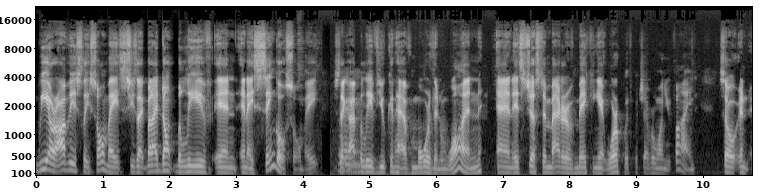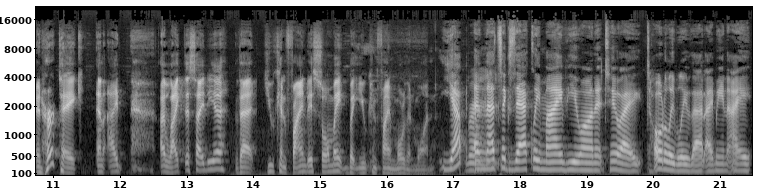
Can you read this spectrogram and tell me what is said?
we are obviously soulmates. She's like, but I don't believe in in a single soulmate. She's right. like, I believe you can have more than one, and it's just a matter of making it work with whichever one you find. So in, in her take, and I I like this idea that you can find a soulmate, but you can find more than one. Yep. Right. And that's exactly my view on it too. I totally believe that. I mean, I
